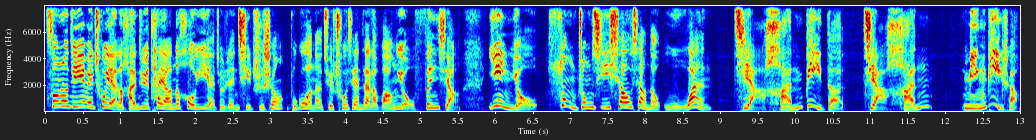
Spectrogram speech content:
宋仲基因为出演了韩剧《太阳的后裔》啊，就人气直升。不过呢，却出现在了网友分享印有宋仲基肖像的五万假韩币的假韩冥币上，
